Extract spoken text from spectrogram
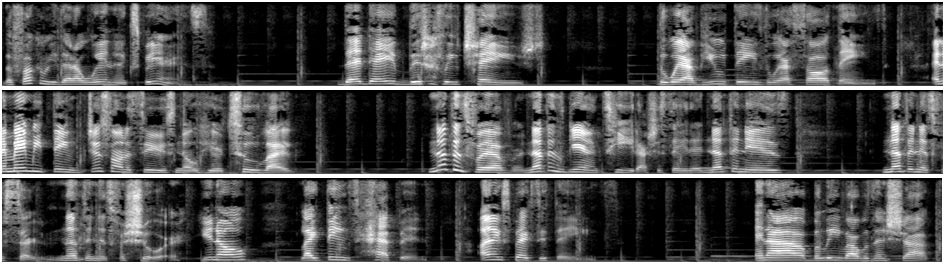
the fuckery that I went and experienced. That day literally changed the way I viewed things, the way I saw things. And it made me think, just on a serious note here, too, like, nothing's forever. Nothing's guaranteed, I should say that. Nothing is nothing is for certain, nothing is for sure. You know, like things happen, unexpected things. And I believe I was in shock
